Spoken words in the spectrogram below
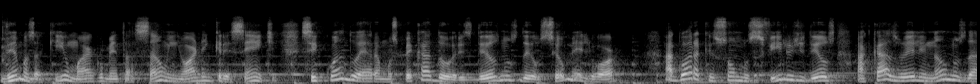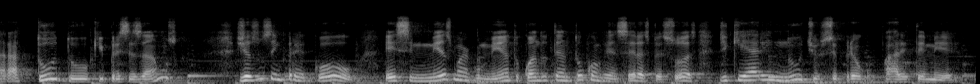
Vemos aqui uma argumentação em ordem crescente. Se quando éramos pecadores, Deus nos deu o seu melhor, agora que somos filhos de Deus, acaso Ele não nos dará tudo o que precisamos? Jesus empregou esse mesmo argumento quando tentou convencer as pessoas de que era inútil se preocupar e temer.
